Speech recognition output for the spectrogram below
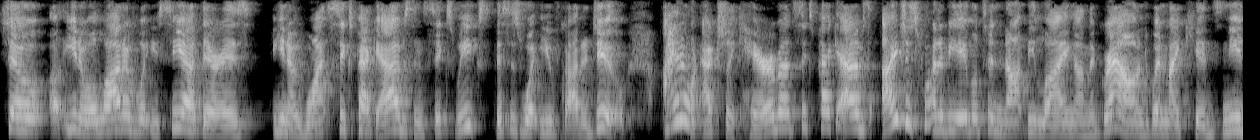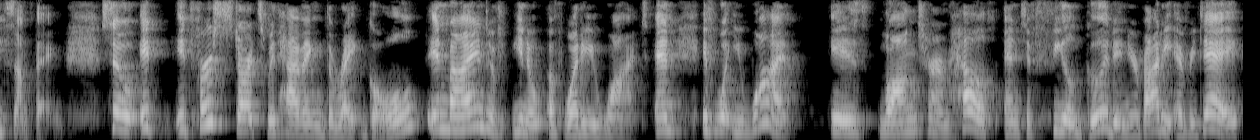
so, uh, you know, a lot of what you see out there is you know, want six pack abs in six weeks, this is what you've got to do. I don't actually care about six pack abs. I just want to be able to not be lying on the ground when my kids need something. So it, it first starts with having the right goal in mind of, you know, of what do you want? And if what you want is long term health and to feel good in your body every day,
